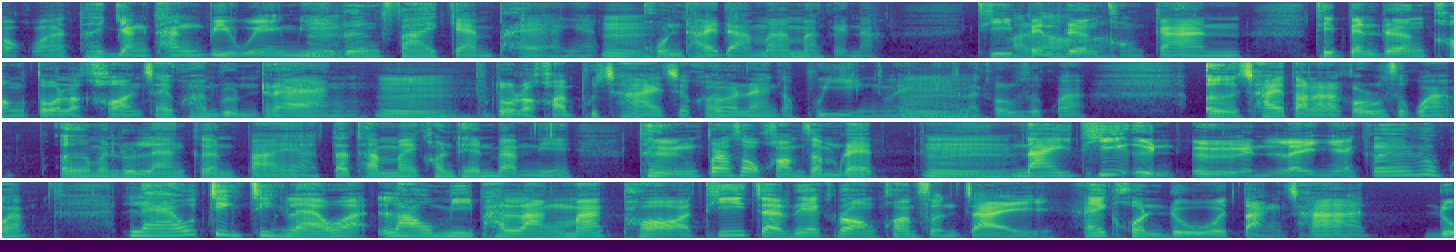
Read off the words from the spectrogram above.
บอกว่าถ้าอย่างทางวิวเองมีอืมเรื่องฝ้ายแกมแพรเงี้ยอืมคนไทยดราม่ามากเลยนะที่อ๋อเป็นเหรอเรื่องของการที่เป็นเรื่องของตัวละครใช้ความรุนแรงอืมตัวละครผู้ชายใช้ความรุนแรงกับผู้หญิงอะไรเงี้อืยมแล้วก็รู้สึกว่า เออใช่ตอนนั้นเราก็รู้สึกว่า เออมันรุนแรงเกินไปอะ แต่ทำไมคอนเทนต์แบบนี้ถึงประสบความสำเร็จอืมในที่อื่นๆอะไรเงี้ยก็เลยรู้สึกว่า แล้วจริง ๆ แล้วอะเรามีพลังมากพอที่จะเรียกร้องความสนใจ ให้คนดูต่างชาติดู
